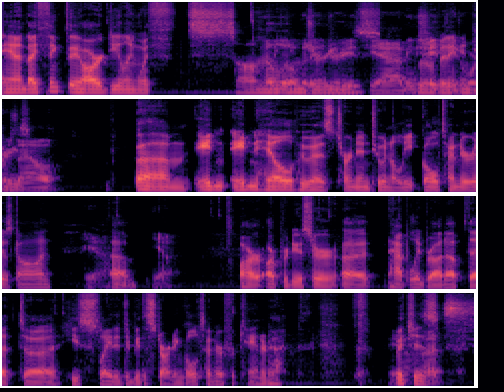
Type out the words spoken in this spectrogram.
and I think they are dealing with some A little injuries. bit of injuries. Yeah, I mean, little Shea bit of injuries. out. Um, Adin Adin Hill, who has turned into an elite goaltender, is gone. Yeah, Um, yeah. our our producer uh happily brought up that uh he's slated to be the starting goaltender for Canada. yeah, which is- that's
